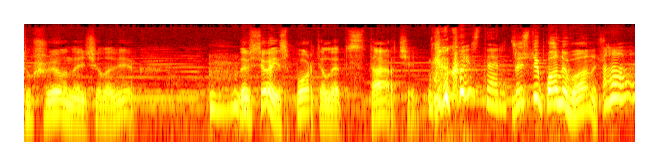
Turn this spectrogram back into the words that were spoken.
душевный человек – да все испортил этот старчий. Какой старчий? Да Степан Иванович. А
